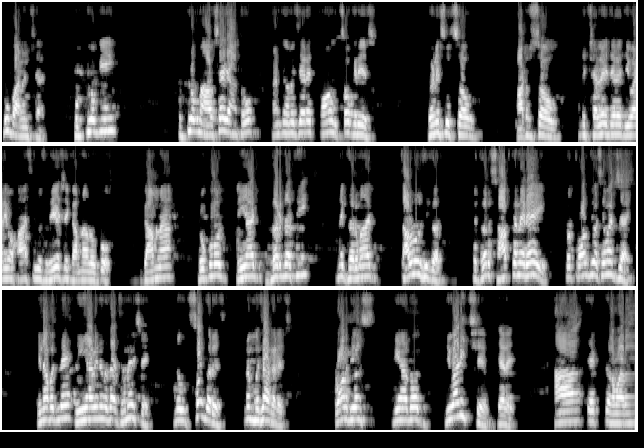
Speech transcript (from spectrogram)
ખૂબ આનંદ છે. ઉપયોગી ઉપયોગમાં આવશે જ આ તો. કારણ કે અમે જ્યારે ત્રણ ઉત્સવ કરીએ છીએ. ગણેશ ઉત્સવ પાઠોત્સવ અને છેલ્લે જ્યારે દિવાળીમાં પાંચ દિવસ રહીએ છીએ ગામના લોકો. ગામના લોકો અહીંયા જ ઘર નથી અને ઘરમાં જ ચાલુ નથી ઘર. ઘર સાફ કરીને રહે તો ત્રણ દિવસ એમાં જ જાય. એના બદલે અહીંયા આવીને બધા જમે છે અને ઉત્સવ કરે છે અને મજા કરે છે. ત્રણ દિવસ અહીંયા તો દિવાળી જ છે ત્યારે આ એક અમારા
